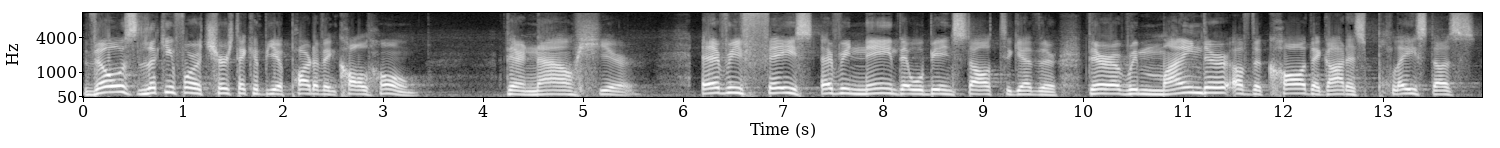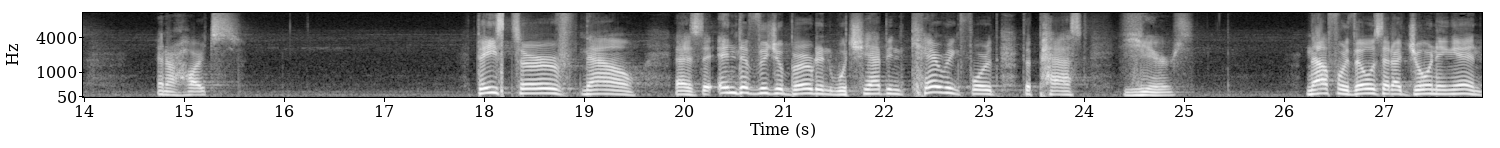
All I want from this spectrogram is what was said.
those looking for a church they could be a part of and call home, they're now here. Every face, every name that will be installed together, they're a reminder of the call that God has placed us in our hearts. They serve now as the individual burden which you have been carrying for the past years. Now, for those that are joining in,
